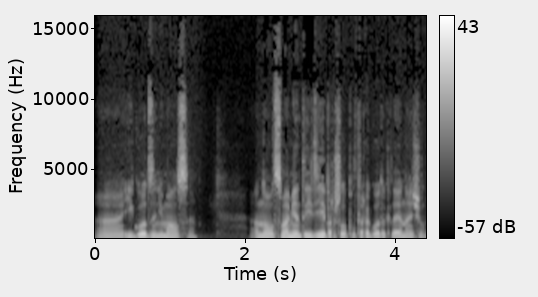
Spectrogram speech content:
А, и год занимался. Но вот с момента идеи прошло полтора года, когда я начал.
